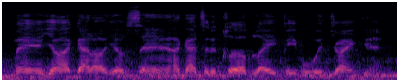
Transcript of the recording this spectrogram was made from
man, yo, I got all, you know what I'm saying? I got to the club late, people were drinking.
